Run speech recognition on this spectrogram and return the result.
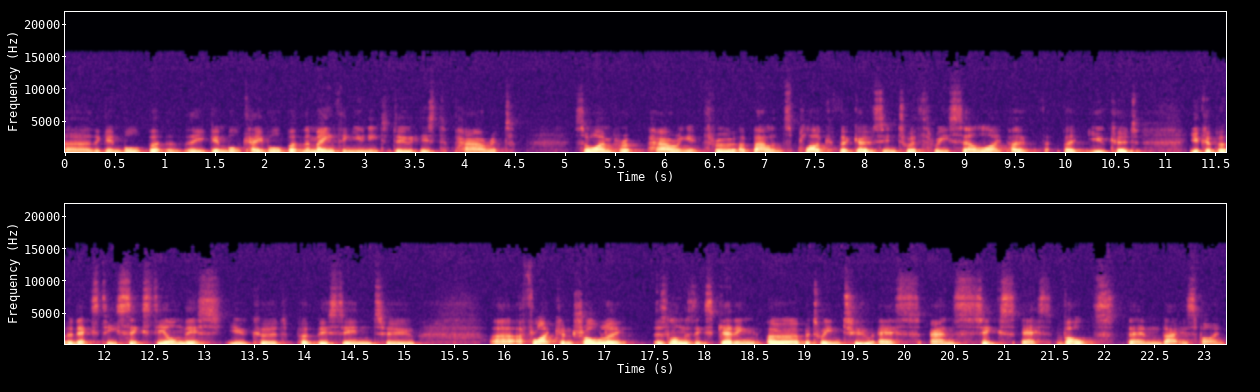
uh, the gimbal, but the gimbal cable, but the main thing you need to do is to power it. So I'm powering it through a balance plug that goes into a three cell LiPo, but you could, you could put an XT60 on this, you could put this into uh, a flight controller, as long as it's getting uh, between 2S and 6S volts, then that is fine.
